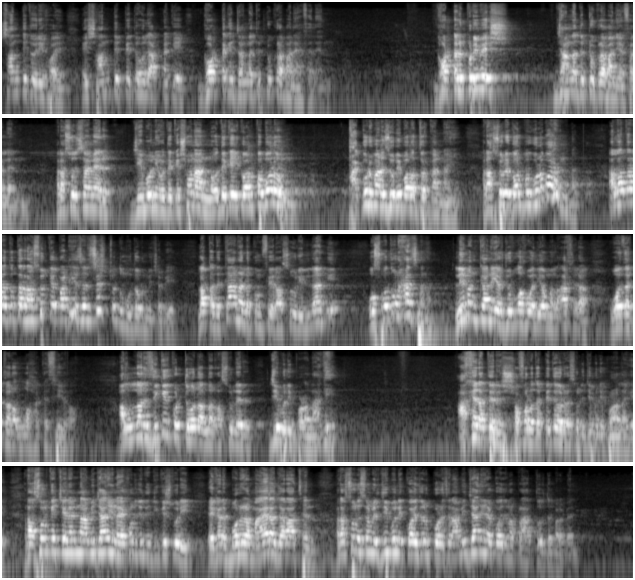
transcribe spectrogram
শান্তি তৈরি হয়। এই শান্তি পেতে হলে আপনাকে ঘরটাকে জান্নাতের টুকরা বানিয়ে ফেলেন। ঘরটার পরিবেশ জান্নাতের টুকরা বানিয়ে ফেলেন। রাসুল ইসলামের জীবনী ওদেরকে শোনান, ওদেরকে এই গল্প বলুন। ঠাকুর মানে জুলি বলার দরকার নাই। রাসুলের গল্পগুলো বলেন না। আল্লাহ তাআলা তো তার রাসূলকে পাঠিয়েছেন শ্রেষ্ঠতম উদাহরণ হিসেবে। লাকাদ কানা লাকুম ফি রাসূলিল্লাহি উসওয়াতুন হাসানা লিমান কানা ইয়ারজুল্লাহ ওয়াল ইয়াউমাল আখিরা ওয়া যাকারাল্লাহ কাসীরা। আল্লাহর জিকির করতে হলে আল্লাহর রাসূলের জীবনী পড়া লাগে। আখেরাতের সফলতা পেতেও রাসূলের জীবনী পড়া লাগে। রাসূলকে চেনেন না, আমি জানি না। এখন যদি জিজ্ঞেস করি, এখানে বোনেরা, মায়েরা যারা আছেন, রাসূল ইসলামের জীবনী কয়জন পড়েছেন? আমি জানি না কয়জন আপনারা হাত তুলতে পারবেন।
